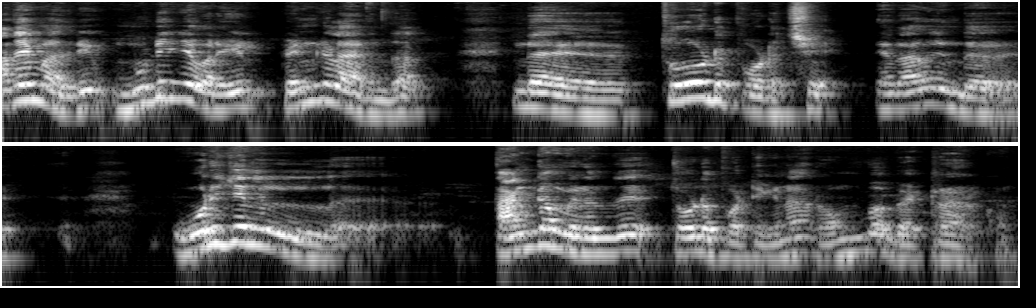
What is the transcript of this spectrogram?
அதே மாதிரி முடிஞ்ச வரையில் பெண்களாக இருந்தால் இந்த தோடு போடச்சு ஏதாவது இந்த ஒரிஜினல் தங்கம் இருந்து தோடு போட்டிங்கன்னா ரொம்ப பெட்டராக இருக்கும்.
